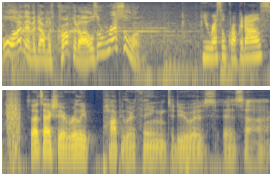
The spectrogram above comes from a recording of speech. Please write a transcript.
All I've ever done with crocodiles are wrestle them. You wrestle crocodiles? So that's actually a really popular thing to do is is uh,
